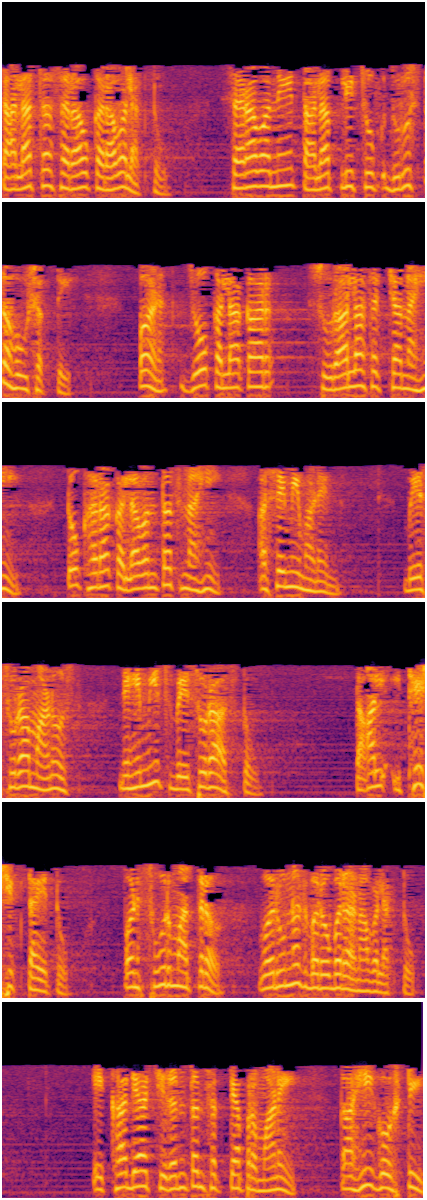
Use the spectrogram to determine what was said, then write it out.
तालाचा सराव करावा लागतो. सरावाने तालातली चूक दुरुस्त होऊ शकते. पण जो कलाकार सुराला सच्चा नाही तो खरा कलावंतच नाही असे मी म्हणेन. बेसुरा माणूस नेहमीच बेसुरा असतो. ताल इथे शिकता येतो पण सूर मात्र वरूनच बरोबर आणावा लागतो. एखाद्या चिरंतन सत्याप्रमाणे काही गोष्टी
